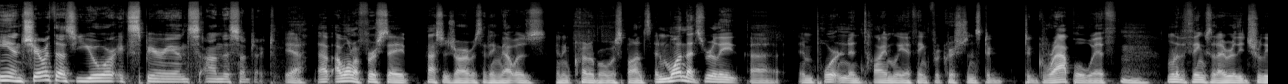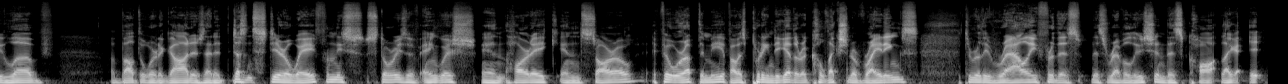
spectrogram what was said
Ian, share with us your experience on this subject. Yeah, I, I want to first say, Pastor Jarvis, I think that was an incredible response, and one that's really uh, important and timely. I think for Christians to to grapple with. Hmm. One of the things that I really truly love about the Word of God is that it doesn't steer away from these stories of anguish and heartache and sorrow. If it were up to me, if I was putting together a collection of writings to really rally for this this revolution, this cause, like it.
